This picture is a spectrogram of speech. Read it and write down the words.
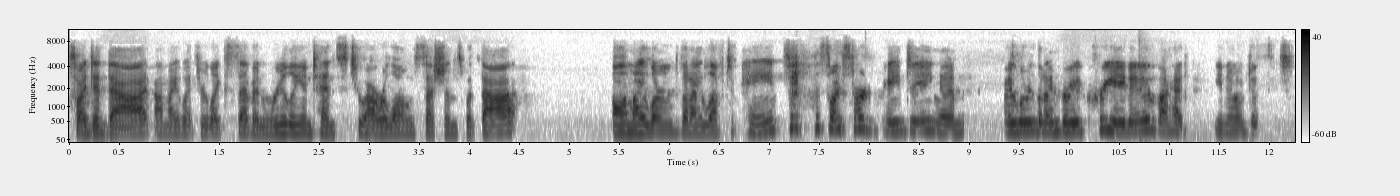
So I did that. Um, I went through like seven really intense two hour long sessions with that. Um, I learned that I love to paint. so I started painting and I learned that I'm very creative. I had, you know, just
